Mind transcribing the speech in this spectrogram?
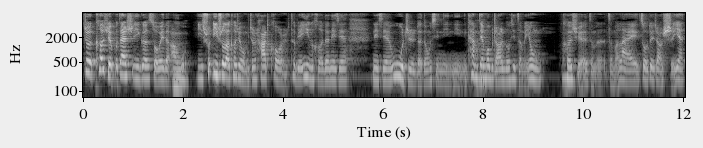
就科学不再是一个所谓的啊，我一说一说到科学，我们就是 hardcore 特别硬核的那些那些物质的东西，你你你看不见摸不着的东西，怎么用科学怎么怎么来做对照实验？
